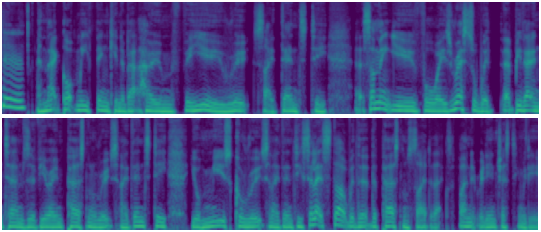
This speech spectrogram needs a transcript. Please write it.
Mm. And that got me thinking about home for you, roots, identity, uh, something you've always wrestled with, uh, be that in terms of your own personal roots and identity, your musical roots and identity. So let's start with the, the personal side of that because I find it really interesting with you.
